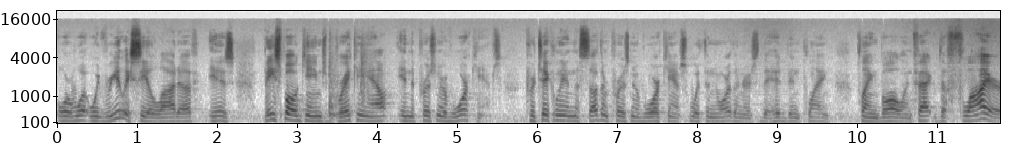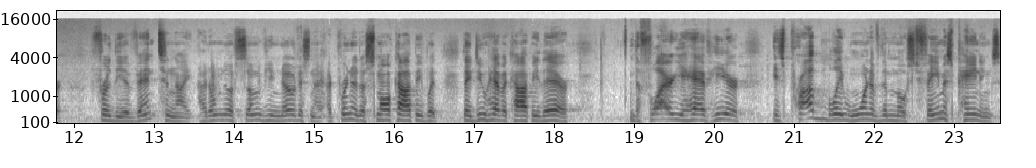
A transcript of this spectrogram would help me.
Or what we really see a lot of is baseball games breaking out in the prisoner of war camps, particularly in the southern prisoner of war camps with the northerners that had been playing, playing ball. In fact, the flyer for the event tonight, I don't know if some of you noticed, and I, I printed a small copy, but they do have a copy there. The flyer you have here is probably one of the most famous paintings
